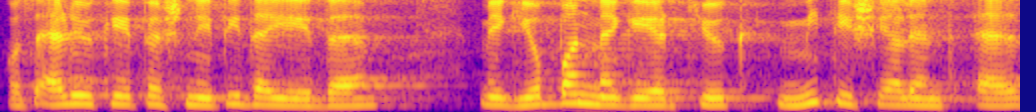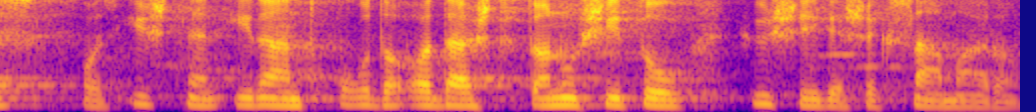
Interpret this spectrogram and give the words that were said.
az előképes nép idejébe, még jobban megértjük, mit is jelent ez az Isten iránt odaadást tanúsító hűségesek számára.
